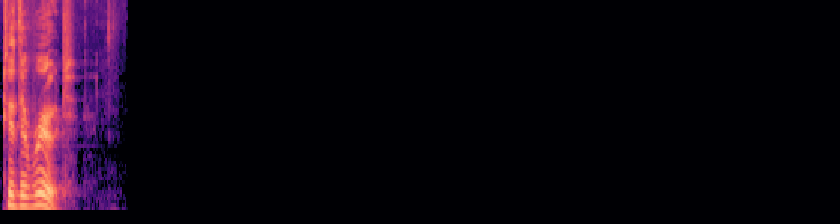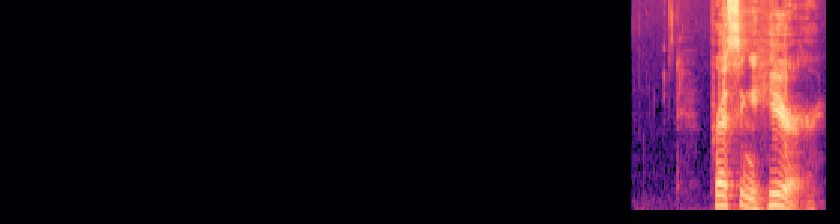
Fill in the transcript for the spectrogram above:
to the route. Pressing here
